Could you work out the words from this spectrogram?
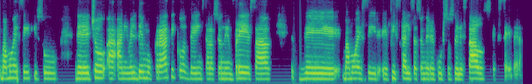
vamos a decir y su derecho a, nivel democrático de instalación de empresas, de vamos a decir eh, fiscalización de recursos del Estado, etcétera.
